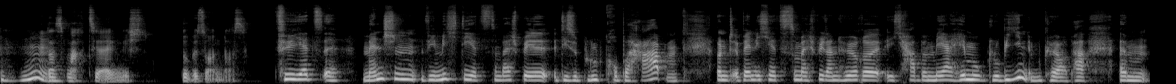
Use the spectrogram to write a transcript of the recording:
Mhm. Das macht sie eigentlich so besonders für jetzt äh, Menschen wie mich, die jetzt zum Beispiel diese Blutgruppe haben. Und wenn ich jetzt zum Beispiel dann höre, ich habe mehr Hämoglobin im Körper, ähm,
